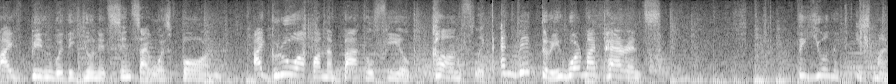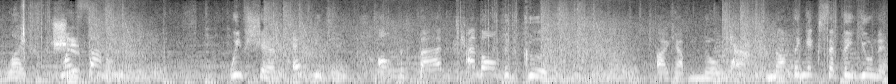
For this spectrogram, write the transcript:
I've been with the unit since I was born. I grew up on the battlefield. Conflict and victory were my parents. The unit is my life, my family. We've shared everything, all the bad and all the good. I have no one, nothing except the unit.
